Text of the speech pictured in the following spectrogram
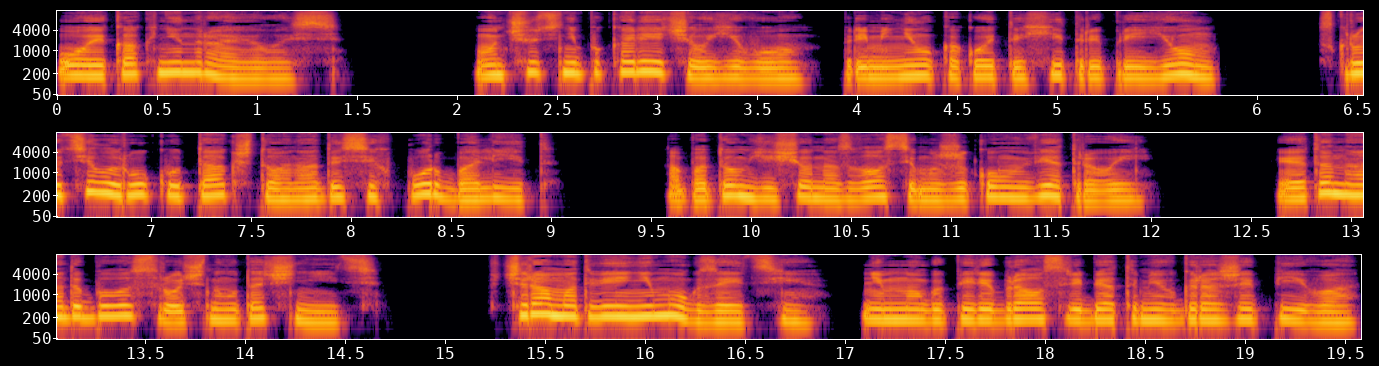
ой, как не нравилась. Он чуть не покалечил его, применил какой-то хитрый прием, скрутил руку так, что она до сих пор болит, а потом еще назвался мужиком Ветровой. Это надо было срочно уточнить. Вчера Матвей не мог зайти, немного перебрал с ребятами в гараже пиво.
